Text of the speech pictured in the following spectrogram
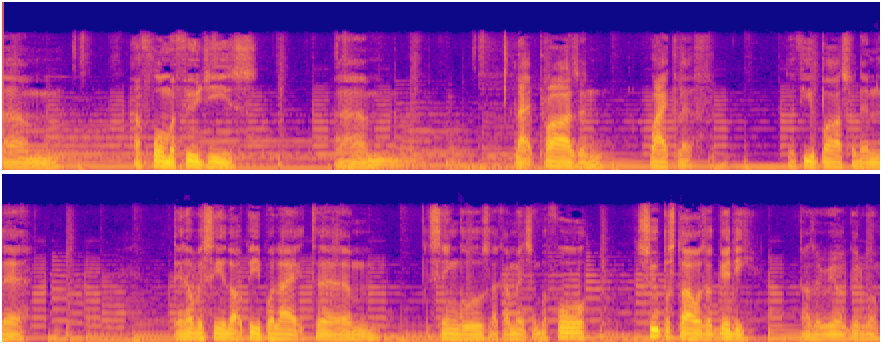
um, her former Fugees, um, like Pras and Wyclef. There's a few bars for them there. Then, obviously, a lot of people liked um, the singles, like I mentioned before. Superstar was a goodie. That was a real good one.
